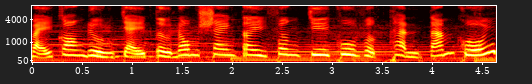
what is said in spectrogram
Bảy con đường chạy từ Đông sang Tây phân chia khu vực thành 8 khối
